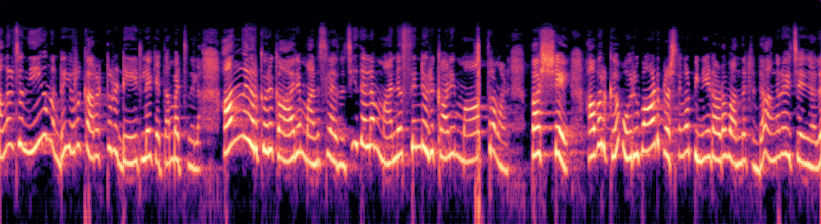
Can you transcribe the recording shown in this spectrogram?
അങ്ങനെ വെച്ചാൽ നീങ്ങുന്നുണ്ട് ഇവർക്ക് കറക്റ്റ് ഒരു ഡേറ്റിലേക്ക് എത്താൻ പറ്റുന്നില്ല. അന്ന് ഇവർക്ക് ഒരു കാര്യം മനസ്സിലായെന്ന് വെച്ചാൽ ഇതെല്ലാം മനസ്സിന്റെ ഒരു കളി മാത്രമാണ്. പക്ഷേ അവർക്ക് ഒരുപാട് പ്രശ്നങ്ങൾ പിന്നീട് അവിടെ വന്നിട്ടുണ്ട്. അങ്ങനെ വെച്ച് കഴിഞ്ഞാൽ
